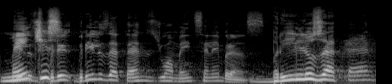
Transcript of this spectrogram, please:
Mentes- Brilhos, Brilhos Eternos de uma Mente Sem Lembrança. Brilhos eternos.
